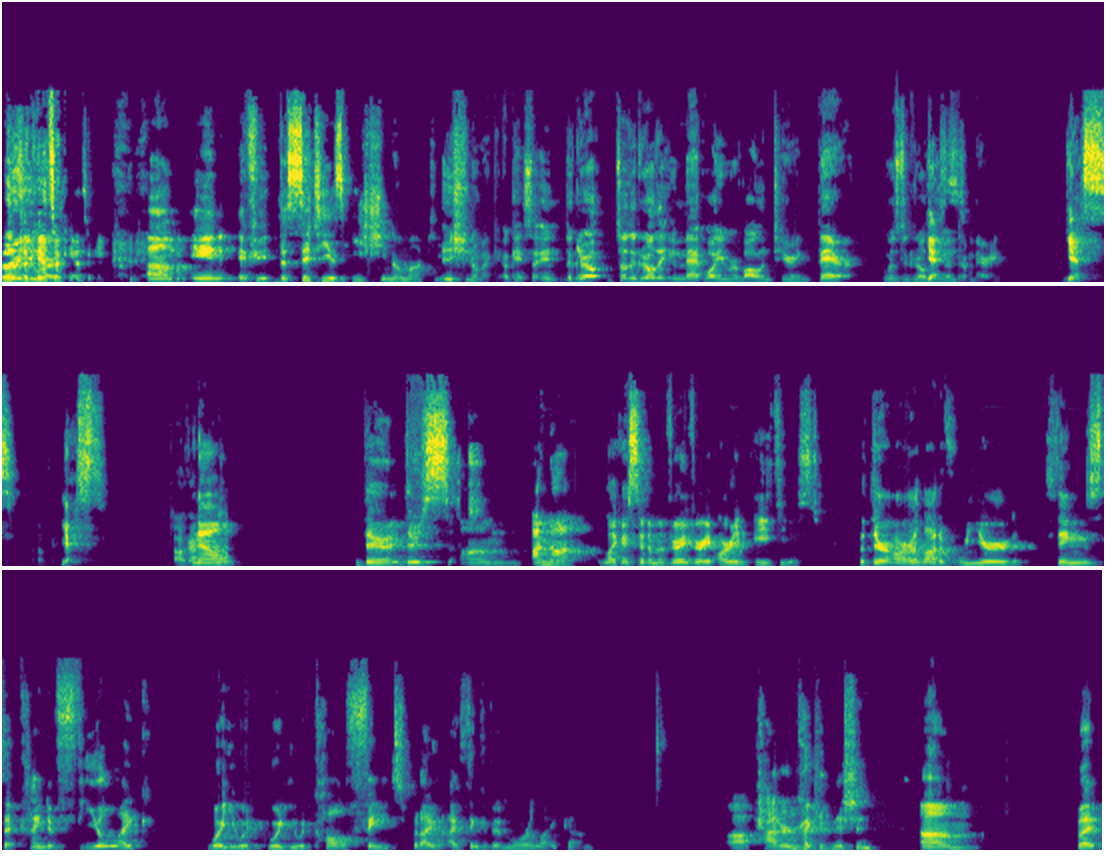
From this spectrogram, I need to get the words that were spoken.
Oh, it's okay, it's okay, it's okay. Um, in if you, the city is Ishinomaki. Ishinomaki. Okay, so in the Yeah. girl, so the girl that you met while you were volunteering there was the girl that you ended up marrying. Yes. Okay. Yes. Okay. Now, there, there's. Um, I'm not like I said. I'm a very, very ardent atheist, but there are a lot of weird things that kind of feel like what you would what you would call fate, but I, I think of it more like um, uh, pattern recognition. Um, but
